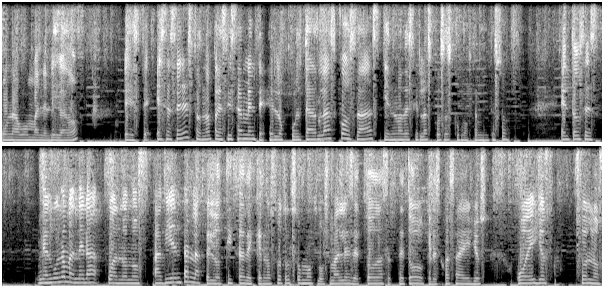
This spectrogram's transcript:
una bomba en el hígado. Este, es hacer esto, ¿no? Precisamente el ocultar las cosas y el no decir las cosas como realmente son. Entonces, de alguna manera cuando nos avientan la pelotita de que nosotros somos los males de todas de todo lo que les pasa a ellos o ellos son los,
